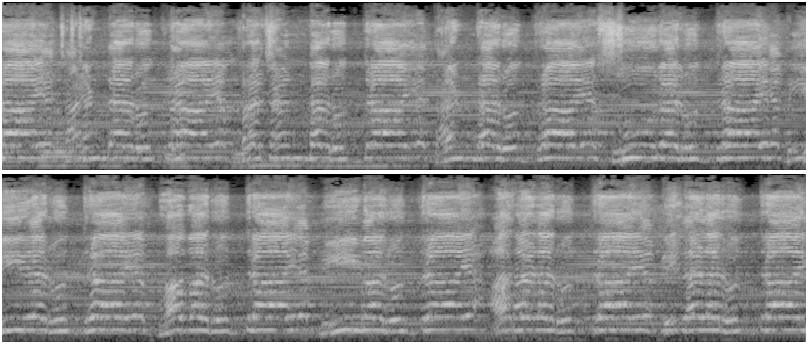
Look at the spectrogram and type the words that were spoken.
ब्रह्माण्डरुद्राय चण्डरुद्राय प्रचण्डरुद्राय दण्डरुद्राय शूररुद्राय वीररुद्राय भवरुद्राय भीमरुद्राय अदळरुद्राय विदळरुद्राय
